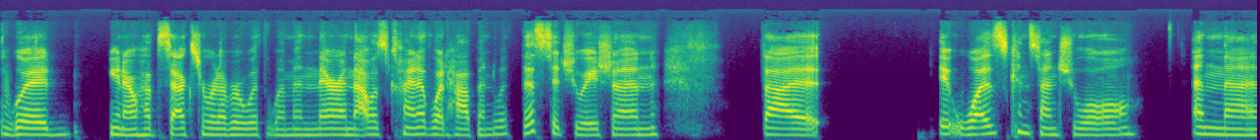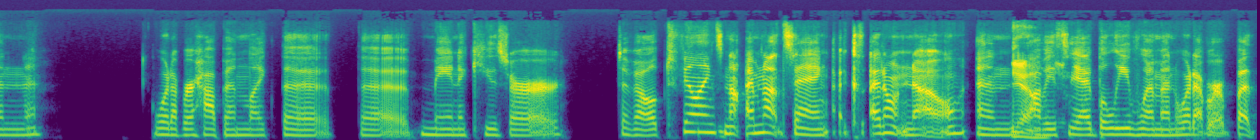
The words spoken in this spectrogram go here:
would you know, have sex or whatever with women there. And that was kind of what happened with this situation that it was consensual. And then whatever happened, like the the main accuser developed feelings. Not I'm not saying cause I don't know. And yeah. obviously I believe women, whatever. But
